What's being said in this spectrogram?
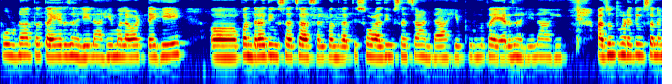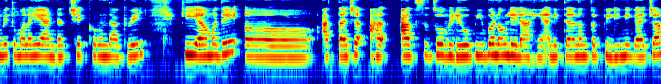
पूर्ण आता तयार झालेलं आहे. मला वाटतं हे पंधरा दिवसाचा असेल पंधरा ते सोळा दिवसाचा अंडा आहे. पूर्ण तयार झालेला आहे. अजून थोड्या दिवसांना मी तुम्हाला हे अंडा चेक करून दाखवेल की यामध्ये आत्ताच्या आ आज जो व्हिडिओ मी बनवलेला आहे आणि त्यानंतर पिल्ली निघायच्या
